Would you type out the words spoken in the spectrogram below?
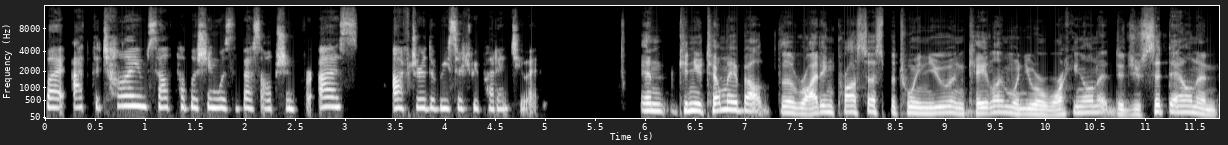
But at the time, self-publishing was the best option for us after the research we put into it. And can you tell me about the writing process between you and Kaylin when you were working on it? Did you sit down and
